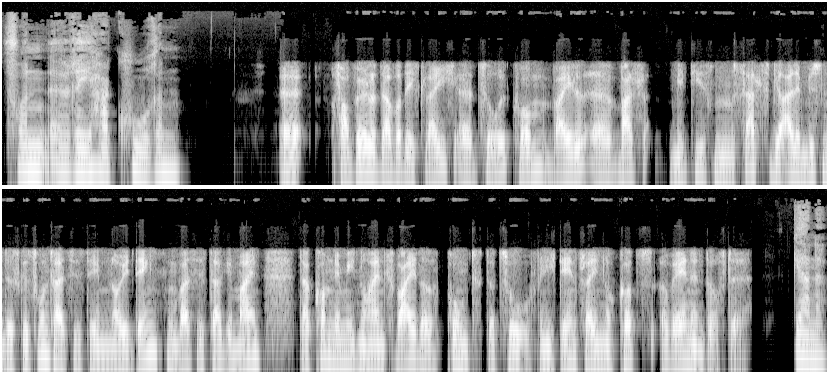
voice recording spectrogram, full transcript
von äh, Reha-Kuren? Äh, Frau Böhler, da würde ich gleich äh, zurückkommen, weil äh, was mit diesem Satz, wir alle müssen das Gesundheitssystem neu denken, was ist da gemeint? Da kommt nämlich noch ein zweiter Punkt dazu, wenn ich den vielleicht noch kurz erwähnen dürfte. Gerne.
